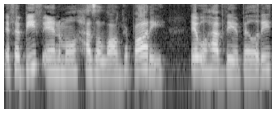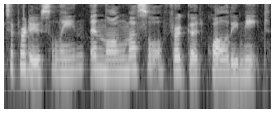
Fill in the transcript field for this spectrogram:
If a beef animal has a longer body, it will have the ability to produce lean and long muscle for good quality meat.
